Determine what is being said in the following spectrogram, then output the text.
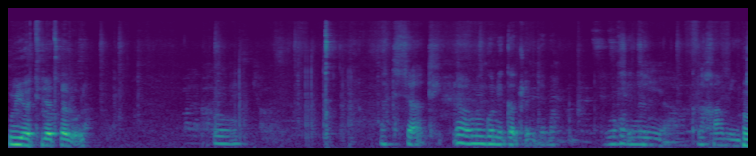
უიათი დაწყებულა. ო. ათი საათი. რა მეგონი გაწვიმდება. მოგონია, ქლახამინი. ო.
